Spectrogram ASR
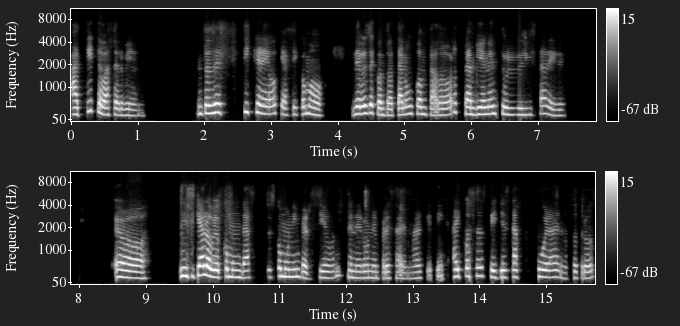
a ti te va a hacer bien. Entonces, sí creo que así como debes de contratar un contador, también en tu lista de... Uh, ni siquiera lo veo como un gasto, es como una inversión tener una empresa de marketing. Hay cosas que ya están fuera de nosotros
